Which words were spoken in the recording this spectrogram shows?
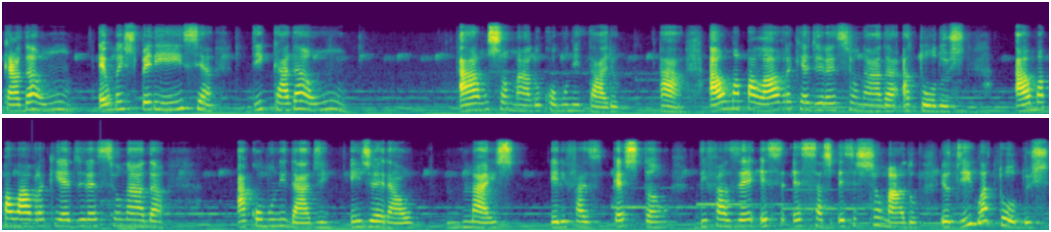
cada um, é uma experiência de cada um. Há um chamado comunitário. Há, há uma palavra que é direcionada a todos. Há uma palavra que é direcionada à comunidade em geral, mas ele faz questão de fazer esse, esse chamado. Eu digo a todos,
